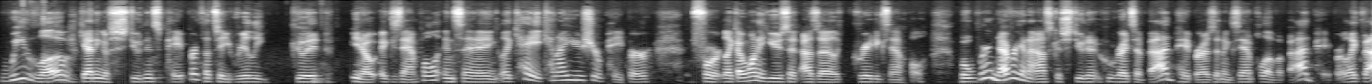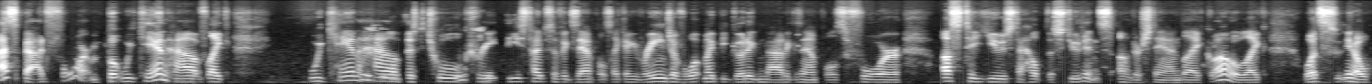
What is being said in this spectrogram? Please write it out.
we love getting a student's paper that's a really good you know example and saying like hey can i use your paper for like i want to use it as a great example but we're never going to ask a student who writes a bad paper as an example of a bad paper like that's bad form but we can have like we can mm-hmm. have this tool create these types of examples like a range of what might be good and bad examples for us to use to help the students understand like oh like what's you know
